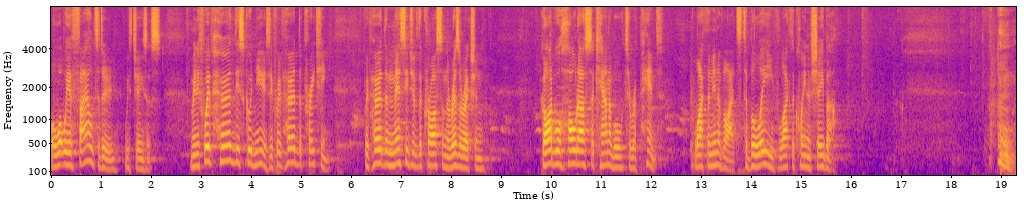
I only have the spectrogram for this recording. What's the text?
or what we have failed to do with Jesus. I mean, if we've heard this good news, if we've heard the preaching, if we've heard the message of the cross and the resurrection, God will hold us accountable to repent like the Ninevites, to believe like the Queen of Sheba. and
